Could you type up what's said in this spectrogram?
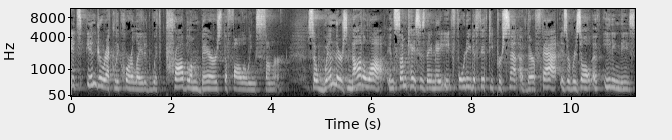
it's indirectly correlated with problem bears the following summer. So when there's not a lot, in some cases they may eat 40 to 50% of their fat as a result of eating these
